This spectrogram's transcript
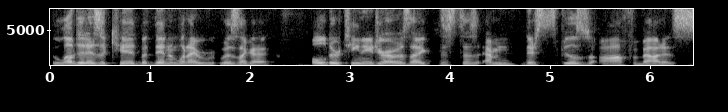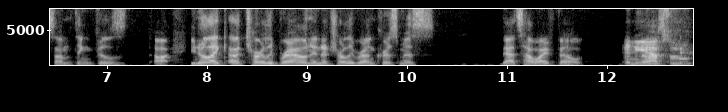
loved it as a kid, but then when I was like a older teenager, I was like, this does I'm this feels off about it. Something feels uh, you know like a Charlie Brown and a Charlie Brown Christmas. That's how I felt. And the I was- absolute.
